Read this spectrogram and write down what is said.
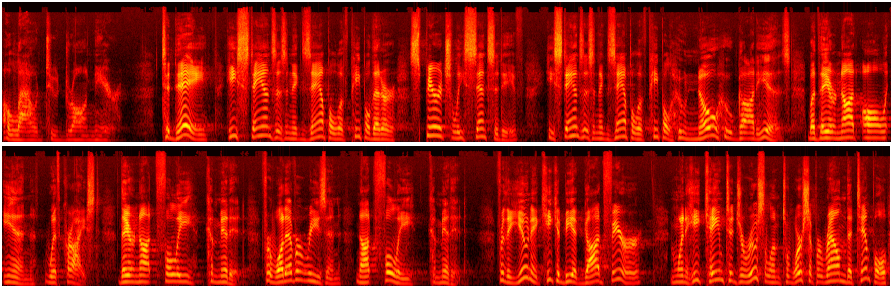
allowed to draw near. Today, he stands as an example of people that are spiritually sensitive. He stands as an example of people who know who God is, but they are not all in with Christ. They are not fully committed. For whatever reason, not fully committed. For the eunuch, he could be a God-fearer. And when he came to Jerusalem to worship around the temple,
